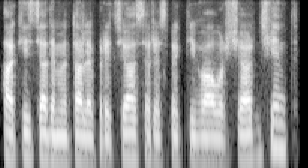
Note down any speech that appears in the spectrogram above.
achiziția de metale prețioase, respectiv aur și argint.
